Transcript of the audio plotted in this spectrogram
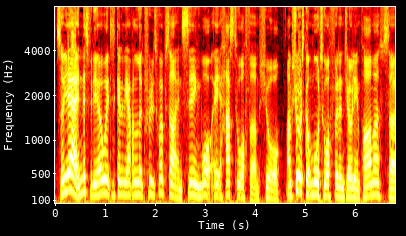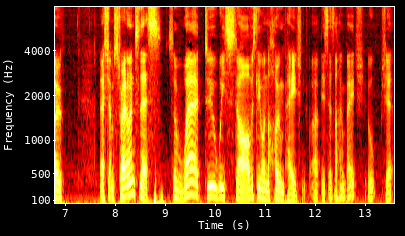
So yeah, in this video, we're just going to be having a look through this website and seeing what it has to offer. I'm sure. I'm sure it's got more to offer than Jolyon Palmer. So let's jump straight on into this. So where do we start? Obviously on the homepage. Uh, is this the homepage? Oh shit.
